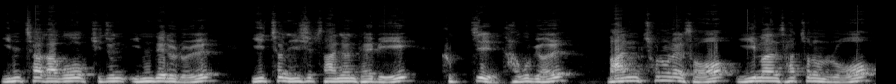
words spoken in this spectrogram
임차가구 기준 임대료를 2024년 대비 급지 가구별 11,000원에서 24,000원으로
